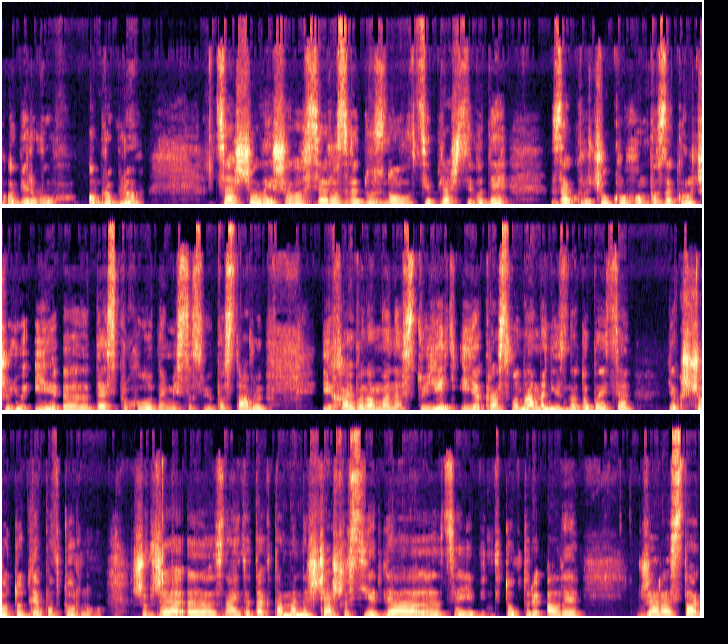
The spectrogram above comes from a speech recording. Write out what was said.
обірву, оброблю. Це, що лишилося, розведу знову в цій пляшці води, закручу кругом позакручую і е, десь прохолодне місце собі поставлю. І хай вона в мене стоїть, і якраз вона мені знадобиться, якщо то для повторного. Що вже, е, знаєте, так, там в мене ще щось є для е, цієї відтоптори, але вже раз так,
